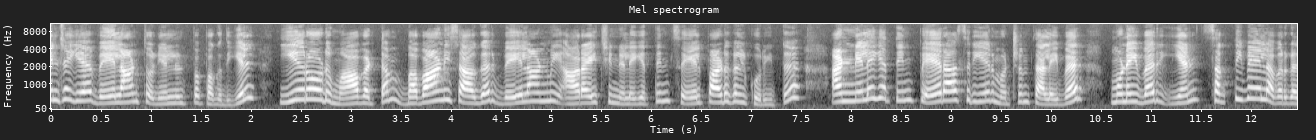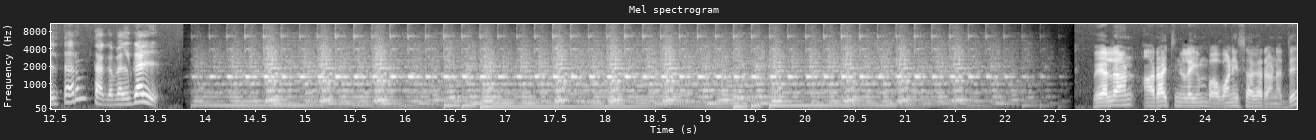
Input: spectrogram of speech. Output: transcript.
இன்றைய வேளாண் தொழில்நுட்ப பகுதியில் ஈரோடு மாவட்டம் பவானிசாகர் வேளாண்மை ஆராய்ச்சி நிலையத்தின் செயல்பாடுகள் குறித்து அந்நிலையத்தின் பேராசிரியர் மற்றும் தலைவர் முனைவர் என். சக்திவேல் அவர்கள் தரும் தகவல்கள். வேளாண் ஆராய்ச்சி நிலையம் பவானிசாகரானது.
